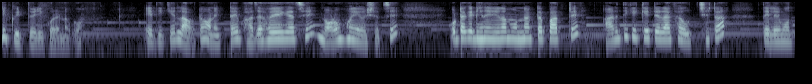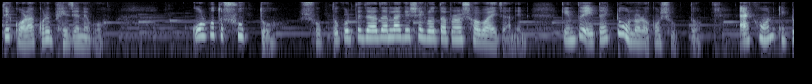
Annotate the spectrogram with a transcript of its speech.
লিকুইড তৈরি করে নেব। এদিকে লাউটা অনেকটাই ভাজা হয়ে গেছে, নরম হয়ে এসেছে। ওটাকে ঢেলে নিলাম অন্য একটা পাত্রে, আর এদিকে কেটে রাখা উচ্ছেটা তেলের মধ্যে কড়া করে ভেজে নেব। করব তো শুক্তো শুক্তো করতে যা যা লাগে সেগুলো তো আপনারা সবাই জানেন, কিন্তু এটা একটু অন্যরকম শুক্তো এখন একটু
